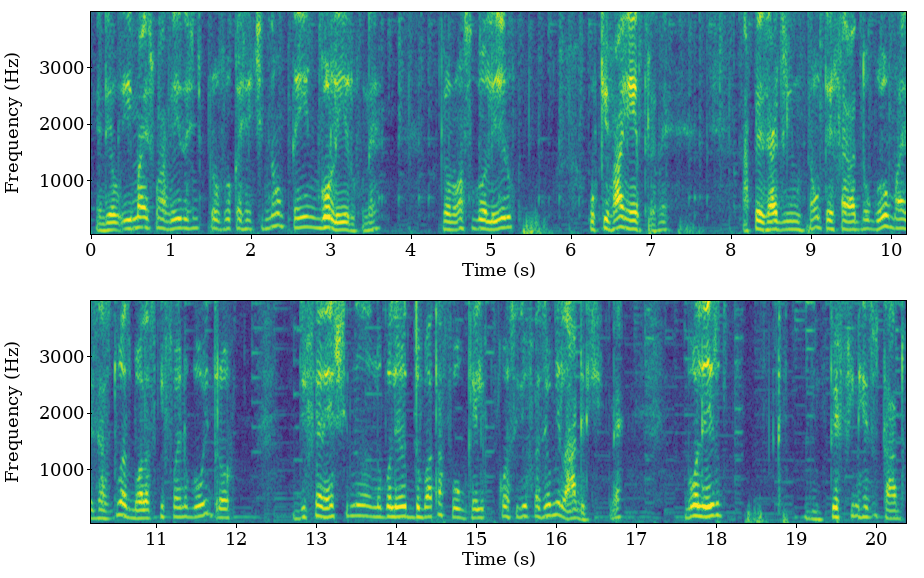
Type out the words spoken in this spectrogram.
Entendeu? E mais uma vez a gente provou que a gente não tem goleiro, né? Porque o nosso goleiro, o que vai entra, né? Apesar de não ter falhado no gol, mas as duas bolas que foi no gol entrou. Diferente no, no goleiro do Botafogo, que ele conseguiu fazer o um milagre, né? goleiro define resultado.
